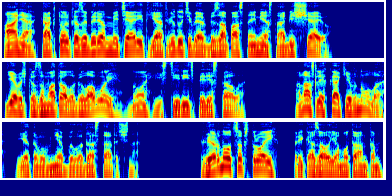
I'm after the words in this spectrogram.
«Аня, как только заберем метеорит, я отведу тебя в безопасное место, обещаю». Девочка замотала головой, но истерить перестала. Она слегка кивнула, и этого мне было достаточно. «Вернуться в строй!» — приказал я мутантам.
